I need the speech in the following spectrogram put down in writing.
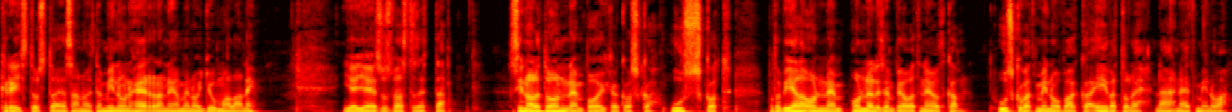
Kristusta ja sanoi, että minun Herrani ja minun Jumalani. Ja Jeesus vastasi, että sinä olet onnen poika, koska uskot, mutta vielä onne, onnellisempia ovat ne, jotka uskovat minuun, vaikka eivät ole nähneet minua.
